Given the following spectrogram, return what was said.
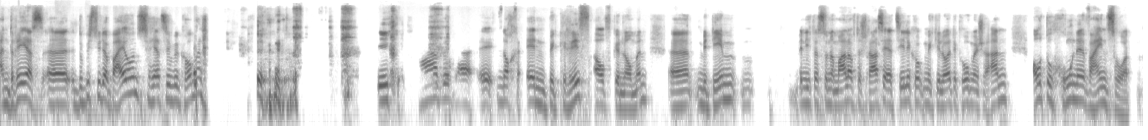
Andreas, äh, du bist wieder bei uns. Herzlich willkommen. ich habe äh, noch einen Begriff aufgenommen, äh, mit dem, wenn ich das so normal auf der Straße erzähle, gucken mich die Leute komisch an. Autochone Weinsorten.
